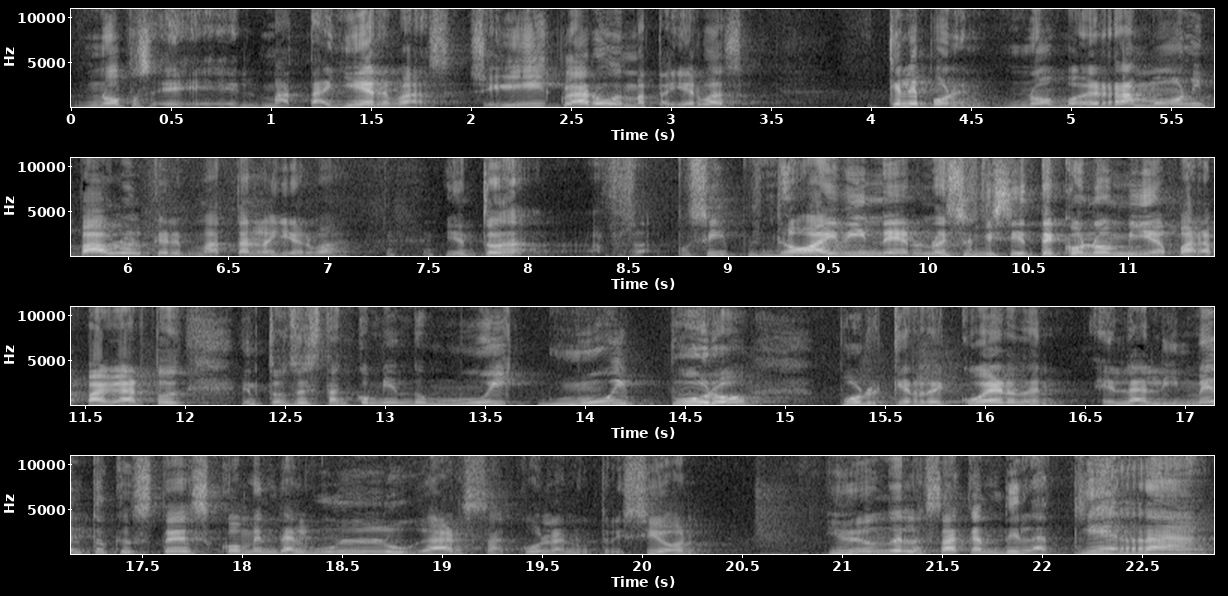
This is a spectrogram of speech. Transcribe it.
No, pues eh, el matahierbas. Sí, claro, el matahierbas. ¿Qué le ponen? No, es Ramón y Pablo el que matan la hierba. Y entonces, pues, pues sí, pues no hay dinero, no hay suficiente economía para pagar todo. Entonces están comiendo muy, muy puro porque recuerden, el alimento que ustedes comen de algún lugar sacó la nutrición. ¿Y de dónde la sacan? De la tierra.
